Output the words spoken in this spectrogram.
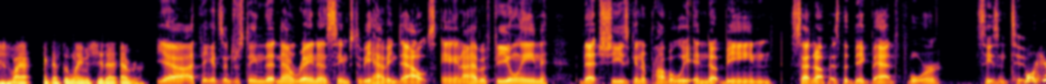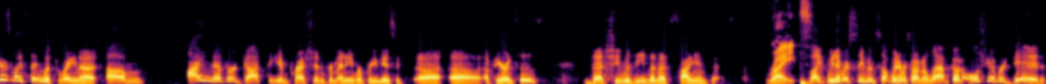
just like, like that's the lamest shit ever. Yeah, I think it's interesting that now Raina seems to be having doubts, and I have a feeling that she's going to probably end up being set up as the big bad for season two. Well, here's my thing with Raina. Um, I never got the impression from any of her previous uh, uh, appearances that she was even a scientist. right. Like we never even saw we never saw her in a lab coat. All she ever did,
